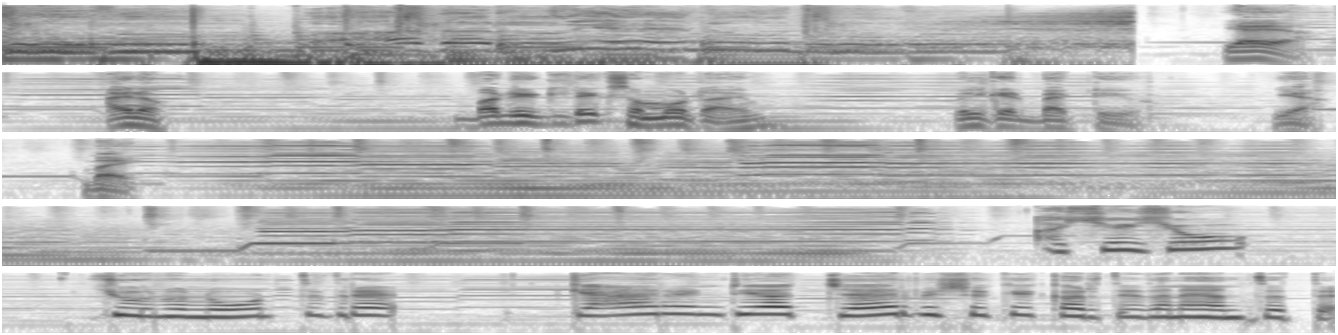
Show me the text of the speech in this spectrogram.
ಹೂವು ಆದರೂ ಏನು ನೋವು Yeah, yeah, I know. But it'll take some more time. We'll get back to you yeah bye ಅಯ್ಯಯ್ಯೋ, ಇವನು ನೋಡ್ತಿದ್ರೆ ಗ್ಯಾರಂಟಿ ಆ ಚೇರ್ ವಿಷಯಕ್ಕೆ ಕರ್ತಿದ್ದಾನೆ ಅನ್ಸುತ್ತೆ.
